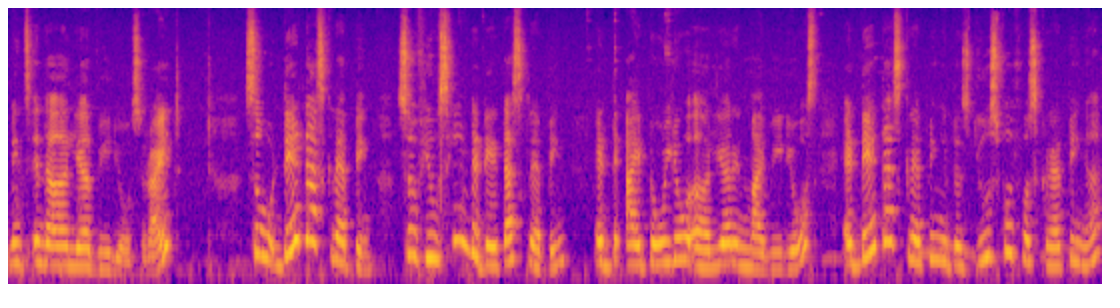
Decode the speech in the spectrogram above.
Means in the earlier videos, right? So data scraping. So if you see in the data scraping, it, I told you earlier in my videos, a data scraping, it is useful for scraping a,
